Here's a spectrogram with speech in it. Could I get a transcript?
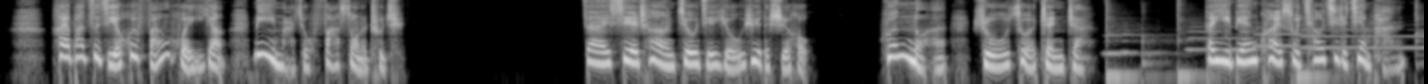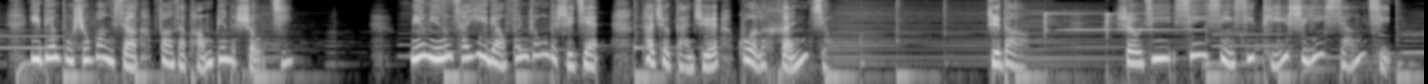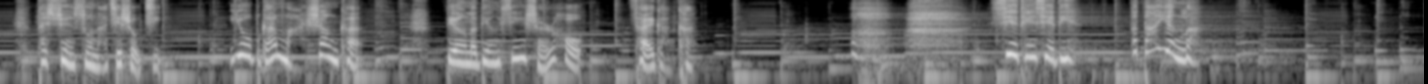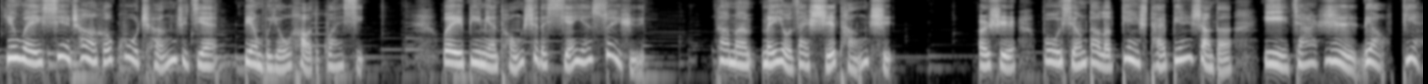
害怕自己会反悔一样，立马就发送了出去。在谢畅纠结犹豫的时候，温暖如坐针毡。他一边快速敲击着键盘，一边不时望向放在旁边的手机。明明才一两分钟的时间，他却感觉过了很久。直到手机新信息提示音响起。他迅速拿起手机，又不敢马上看，定了定心神后，才敢看。哦，谢天谢地，他答应了。因为谢畅和顾城之间并不友好的关系，为避免同事的闲言碎语，他们没有在食堂吃，而是步行到了电视台边上的一家日料店。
